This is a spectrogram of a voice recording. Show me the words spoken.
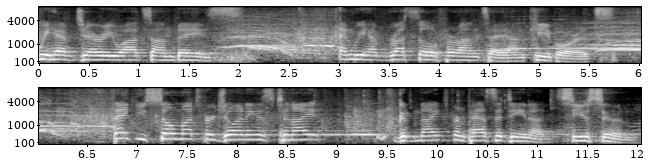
We have Jerry Watts on bass. And we have Russell Ferrante on keyboards. Thank you so much for joining us tonight. Good night from Pasadena. See you soon.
